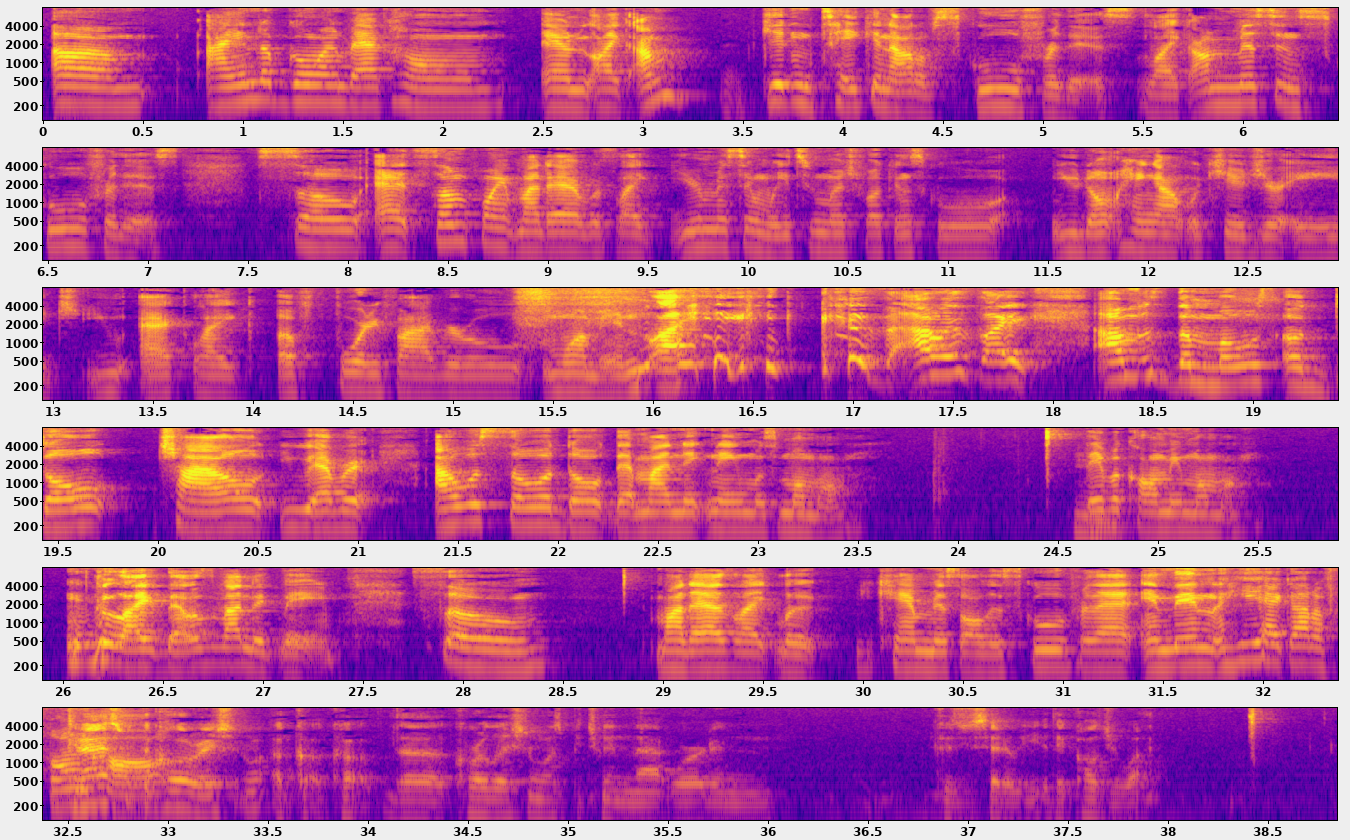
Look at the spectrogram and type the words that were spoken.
um i end up going back home and like i'm getting taken out of school for this. Like i'm missing school for this. So at some point my dad was like you're missing way too much fucking school. You don't hang out with kids your age. You act like a 45 year old woman. Like because i was like i was the most adult child you ever i was so adult that my nickname was mama they hmm. would call me mama like that was my nickname. So my dad's like, "Look, you can't miss all this school for that." And then he had got a phone Can I ask call. what the correlation, uh, co- co- the correlation was between that word and because you said it, they called you what?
